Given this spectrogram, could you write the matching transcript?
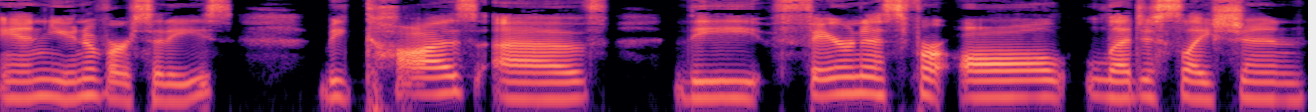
and Universities because of the Fairness for All legislation,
